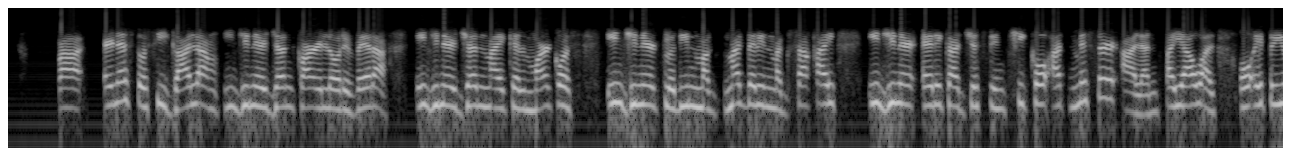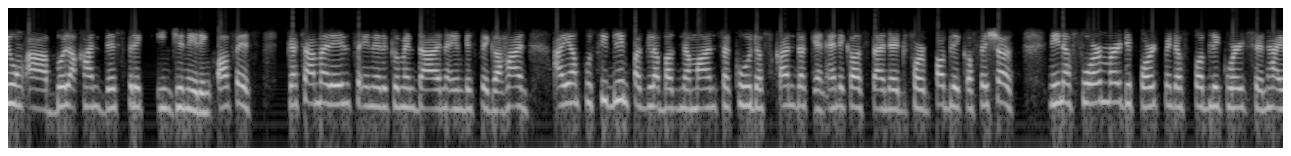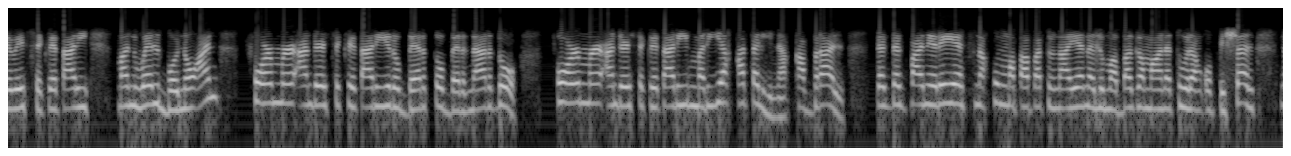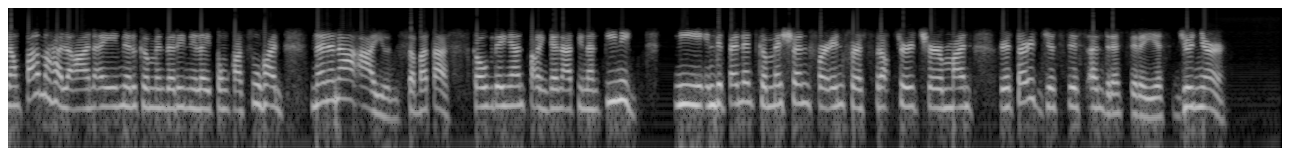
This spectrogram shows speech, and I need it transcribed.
pa Ernesto C. Galang, Engineer John Carlo Rivera, Engineer John Michael Marcos, Engineer Claudine Mag- Magdalene Magsakay, Engineer Erica Justin Chico at Mr. Alan Payawal o ito yung ah, Bulacan District Engineering Office. Kasama rin sa inirekomenda na investigahan ay ang posibleng paglabag naman sa Code of Conduct and Ethical Standard for Public Officials ni na former Department of Public Works and Highways Secretary Manuel Bonoan, former Undersecretary Roberto Bernardo, former Undersecretary Maria Catalina Cabral. Dagdag pa ni Reyes na kung mapapatunayan na lumabag ang mga naturang opisyal ng pamahalaan ay inirekomenda rin nila itong kasuhan na nanaayon sa batas. Kaugnay niyan, pakinggan natin ang tinig ni Independent Commission for Infrastructure Chairman Retired Justice Andres Reyes Jr.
